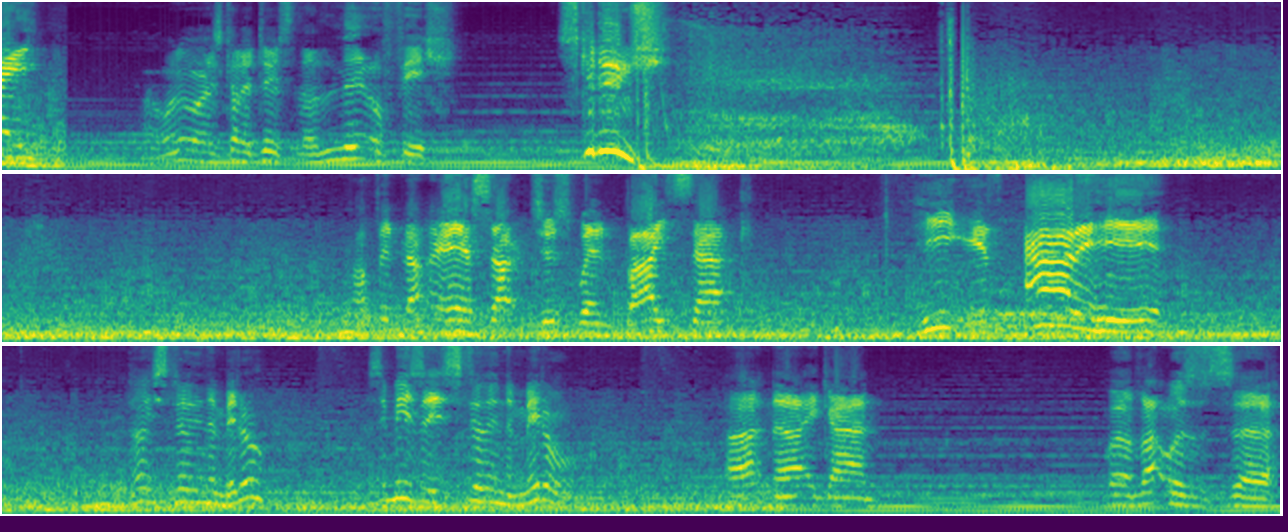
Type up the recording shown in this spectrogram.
I wonder what it's going to do to the little fish. Skadoosh! I think that air sack just went by sack. He is out of here! No, he's still in the middle? Does it mean he's still in the middle? Ah, no, he gone. Well, that was uh,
